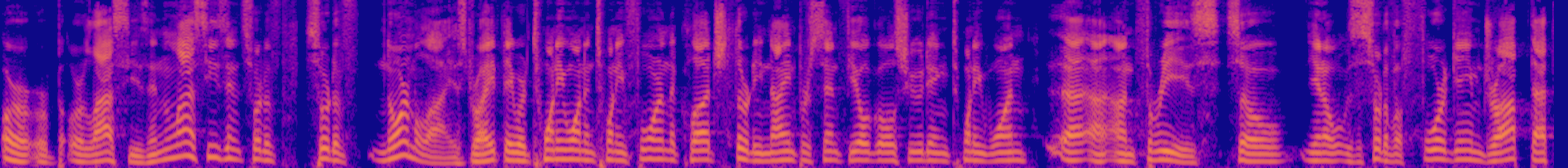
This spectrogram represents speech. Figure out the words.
or, or, or last season. And last season, it sort of, sort of normalized, right? They were 21 and 24 in the clutch, 39% field goal shooting, 21 uh, uh, on threes. So, you know, it was a sort of a four game drop. That,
